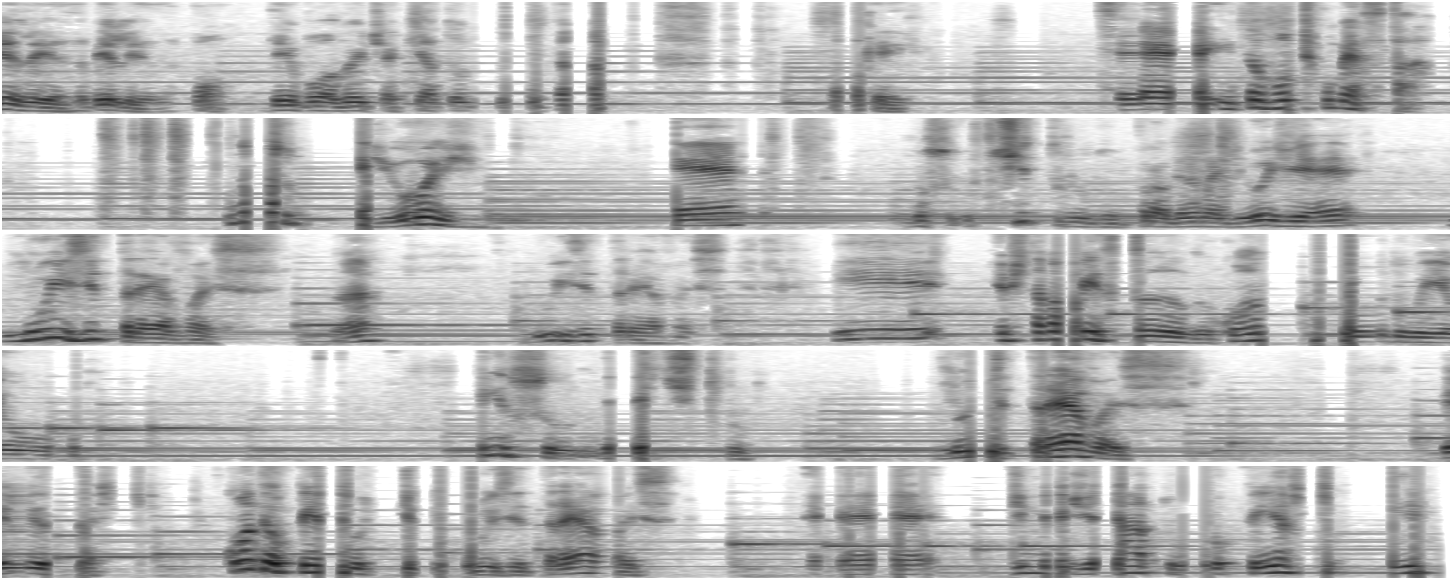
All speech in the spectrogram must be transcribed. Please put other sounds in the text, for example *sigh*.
Beleza, beleza. Bom, dê boa noite aqui a todos. Ok. É, então vamos começar. O nosso tema de hoje é. Nosso, o título do programa de hoje é Luz e Trevas. Né? Luz e Trevas. E eu estava pensando, quando eu penso nesse título, Luz e Trevas, beleza, quando eu penso no título Luz e Trevas, é, de imediato eu penso que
